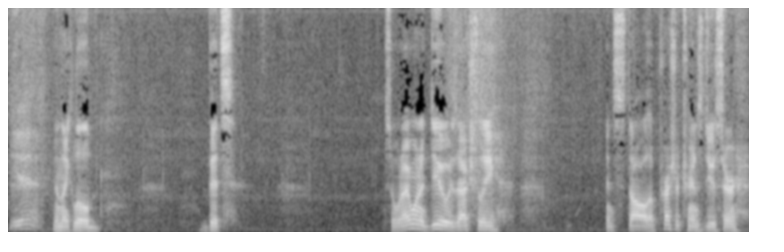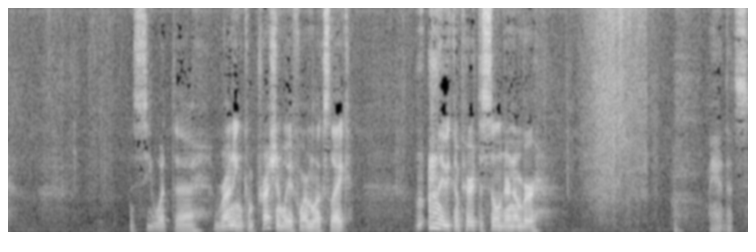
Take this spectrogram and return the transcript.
Yeah. and like little bits. So what I want to do is actually install a pressure transducer and see what the running compression waveform looks like. Maybe compare it to cylinder number. Man, that's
